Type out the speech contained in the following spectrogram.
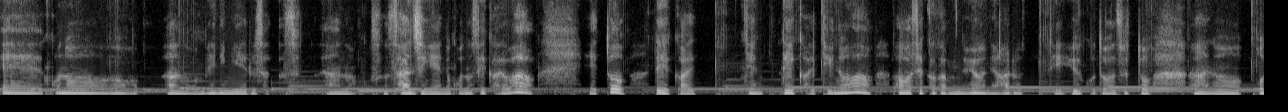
で、この、あの、目に見える、あの、三次元のこの世界は、えっと、霊界天霊界っていうのは合わせ鏡のようにあるっていうことはずっとあの教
